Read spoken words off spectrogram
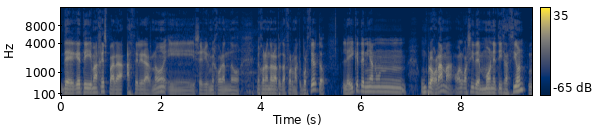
de Getty Images para acelerar, ¿no? Y seguir mejorando, mejorando la plataforma. Que por cierto, leí que tenían un, un programa o algo así de monetización, mm.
